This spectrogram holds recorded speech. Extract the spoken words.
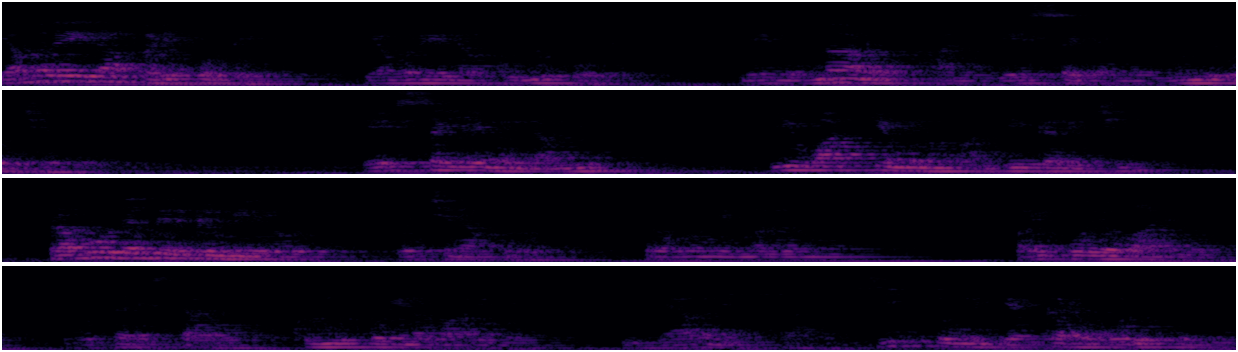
ఎవరైనా పడిపోతే ఎవరైనా కుంగిపోతే నేనున్నాను అని ఏసయ్య మీ ముందుకు వచ్చే దేవుడు. ఏసయ్యను నమ్మి ఈ వాక్యమును అంగీకరించి ప్రభు దగ్గరికి మీరు వచ్చినప్పుడు ప్రభు మిమ్మల్ని పడిపోయే వారిని ఉద్ధరిస్తాడు కుంగిపోయిన వారిని లేవనెత్తుతాడు. జీవితం ఎక్కడ ఓడిపోయినా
